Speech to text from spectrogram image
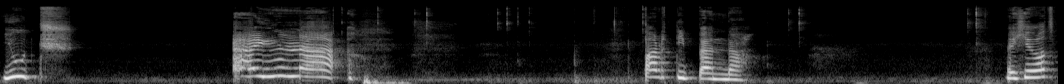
Huge. Eina. Party Panda. Weet je wat?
